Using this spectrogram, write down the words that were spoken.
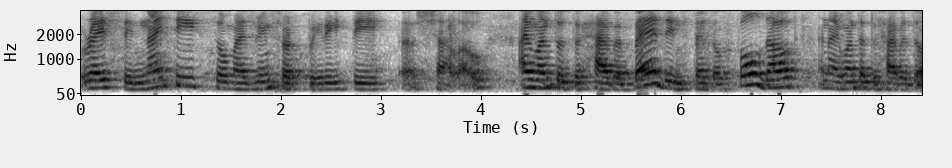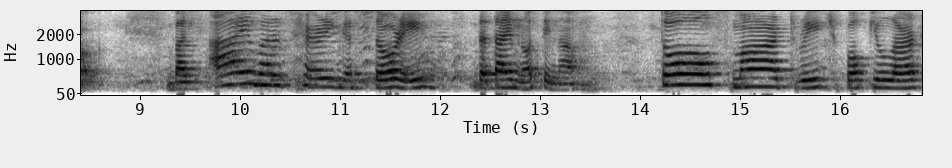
raised in 90s, so my dreams were pretty uh, shallow. I wanted to have a bed instead of fold out, and I wanted to have a dog. But I was hearing stories that I'm not enough tall, smart, rich, popular.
